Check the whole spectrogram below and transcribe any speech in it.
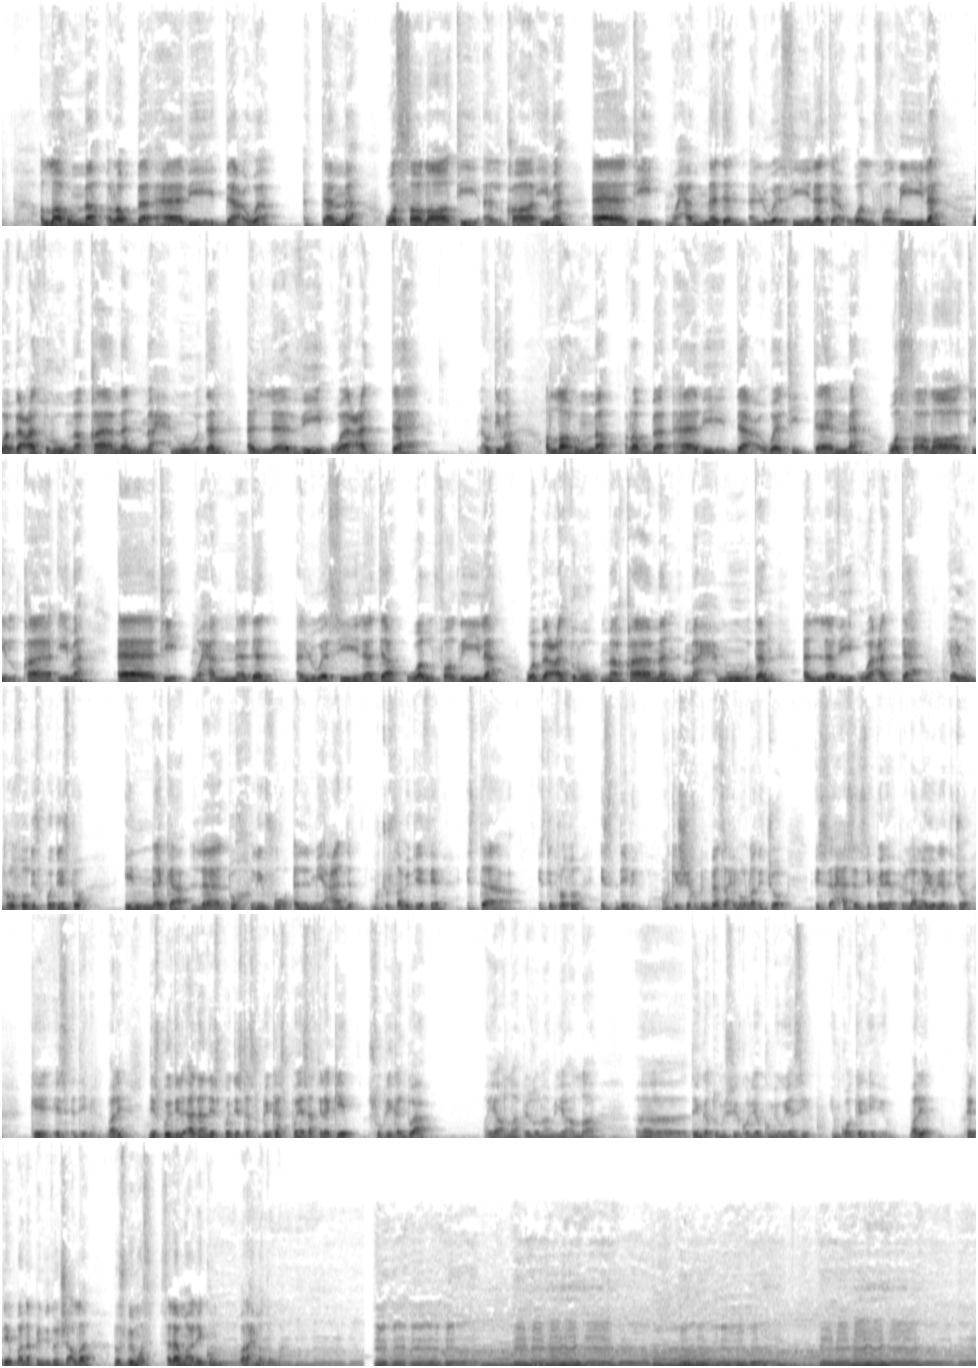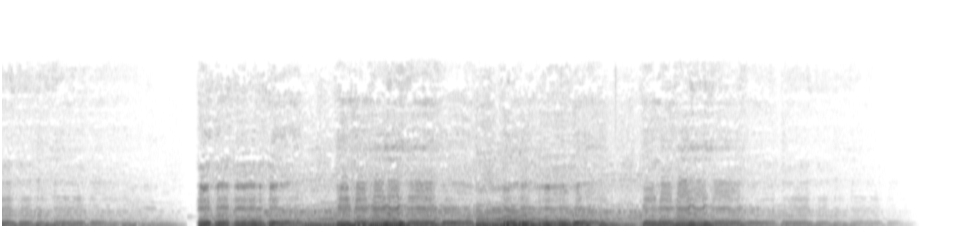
اللهم رب هذه الدعوة التامة والصلاة القائمة آت محمدا الوسيلة والفضيلة وابعثه مقاما محمودا الذي وعدته. última, اللهم رب هذه الدعوة التامة والصلاة القائمة آت محمدا الوسيلة والفضيلة وابعثه مقاما محمودا الذي وعدته. يعني ينترسو ديسبو ديستو إنك لا تخلف الميعاد. مش صابي تيثي است استترسو استدبل أنك الشيخ بن باز رحمه الله ديتشو إس حسن سيبيدي في لا ما يوري ديتشو que es débil ¿vale? después del adán después de estas súplicas puedes hacer aquí súplica dua. Ya Allah perdóname Ya Allah uh, tenga tu misericordia conmigo y así en cualquier idioma ¿vale? gente van aprendiendo inshallah. Nos vemos. Salamu alaikum wa rahmatullah Mm-hmm.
